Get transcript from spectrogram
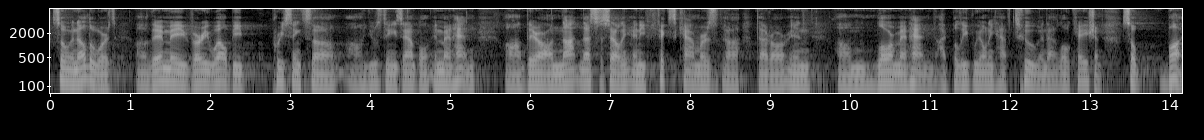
So in other words, uh, there may very well be precincts, uh, I'll use the example in Manhattan, uh, there are not necessarily any fixed cameras uh, that are in um, lower Manhattan. I believe we only have two in that location. So, but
